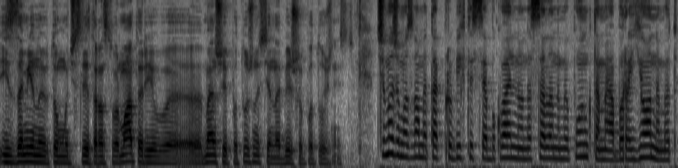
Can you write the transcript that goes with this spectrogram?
із заміною, в тому числі трансформаторів е, меншої потужності на більшу потужність. Чи можемо з вами так пробігтися буквально населеними пунктами або районами? От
